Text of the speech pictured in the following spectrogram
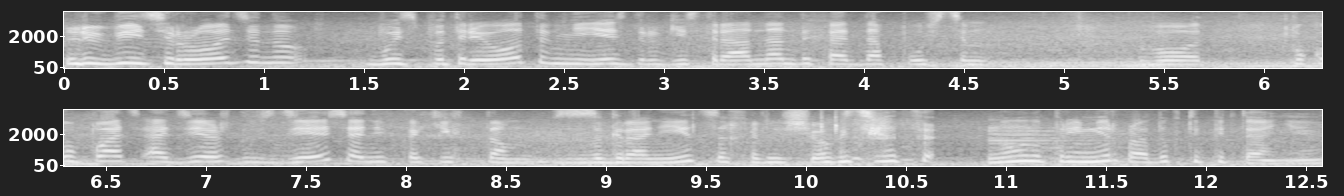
Любить родину, быть патриотом, не есть в другие страны, отдыхать, допустим. Вот. Покупать одежду здесь, а не в каких-то там заграницах или еще где-то. Ну, например, продукты питания.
